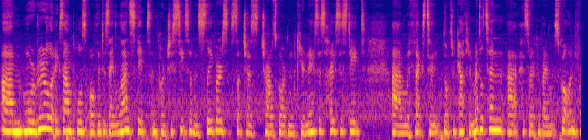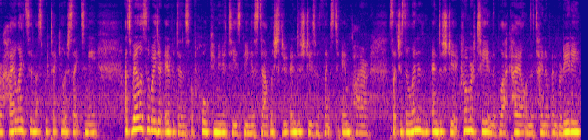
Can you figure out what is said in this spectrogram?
Um, more rural examples of the design landscapes and country seats of enslavers, such as Charles Gordon Cairness's house estate, um, with thanks to Dr. Catherine Middleton at Historic Environment Scotland for highlighting this particular site to me, as well as the wider evidence of whole communities being established through industries with links to empire, such as the linen industry at Cromarty in the Black Isle and the town of Inveraray,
